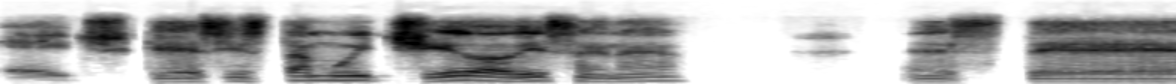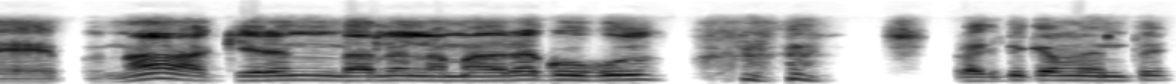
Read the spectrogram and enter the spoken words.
Edge, que sí está muy chido, dicen, ¿eh? Este, pues nada, quieren darle en la madre a Google, prácticamente.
